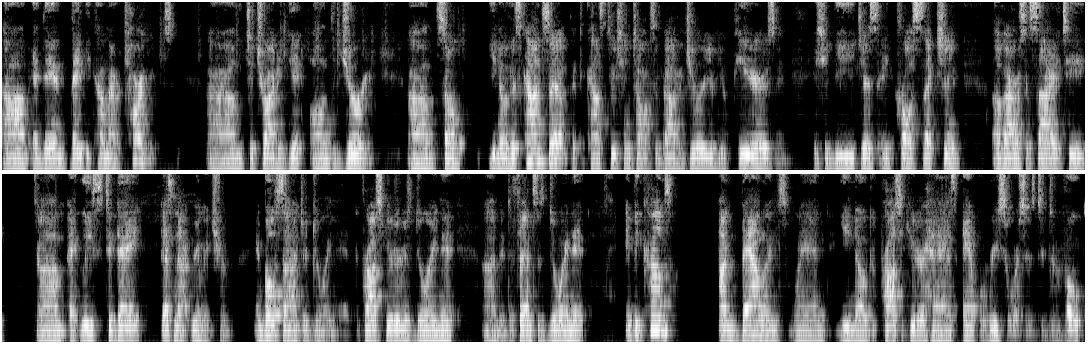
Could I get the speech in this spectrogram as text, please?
Um, and then they become our targets um, to try to get on the jury. Um, so you know, this concept that the Constitution talks about a jury of your peers and it should be just a cross section of our society. Um, at least today, that's not really true. And both sides are doing it. The prosecutor is doing it. Uh, the defense is doing it. It becomes unbalanced when, you know, the prosecutor has ample resources to devote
